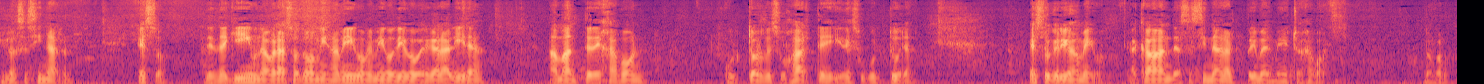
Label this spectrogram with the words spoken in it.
Y lo asesinaron. Eso, desde aquí un abrazo a todos mis amigos, mi amigo Diego Vergara Lira, amante de Japón, cultor de sus artes y de su cultura. Eso, queridos amigos, acaban de asesinar al primer ministro de Japón. Nos vemos.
